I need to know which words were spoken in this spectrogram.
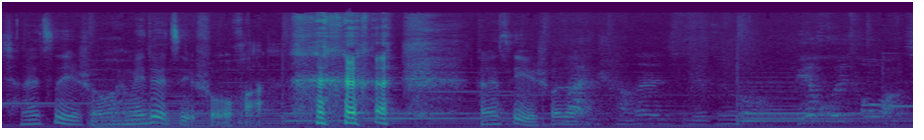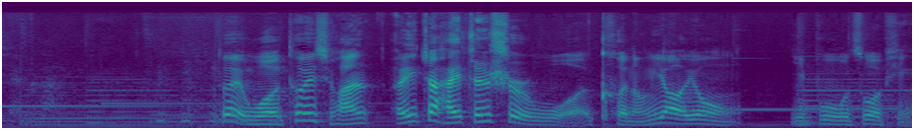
想对自己说，我还没对自己说过话呢。想对自己说的。漫长的节奏，别回头往前看。对我特别喜欢，哎，这还真是我可能要用一部作品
